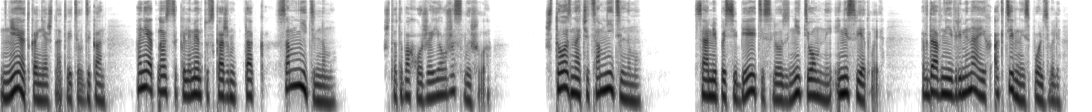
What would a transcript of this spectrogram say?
Нет, конечно, — ответил декан. Они относятся к элементу, скажем так, сомнительному. Что-то похожее я уже слышала. Что значит сомнительному? Сами по себе эти слезы не темные и не светлые. В давние времена их активно использовали —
